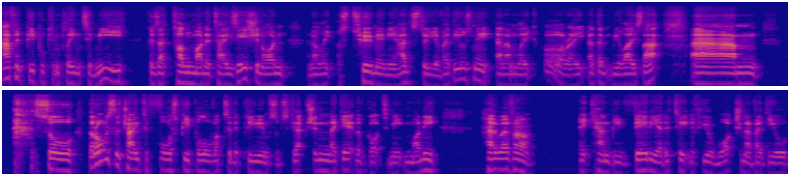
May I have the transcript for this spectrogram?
I've had people complain to me because I turn monetization on and I'm like, there's too many ads through your videos, mate. And I'm like, all oh, right, I didn't realize that. Um, so they're obviously trying to force people over to the premium subscription. I get they've got to make money. However, it can be very irritating if you're watching a video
